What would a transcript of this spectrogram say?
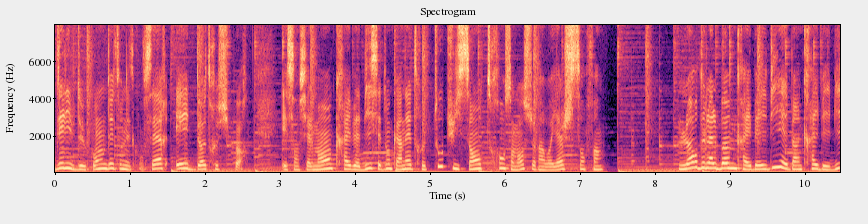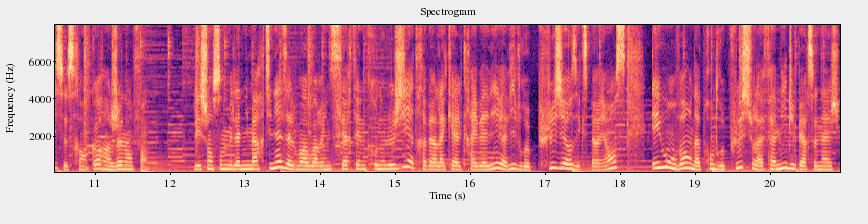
des livres de contes, des tournées de concerts et d'autres supports. Essentiellement, Crybaby c'est donc un être tout puissant transcendant sur un voyage sans fin. Lors de l'album Crybaby, eh ben Crybaby ce sera encore un jeune enfant. Les chansons de Mélanie Martinez, elles vont avoir une certaine chronologie à travers laquelle Crybaby va vivre plusieurs expériences et où on va en apprendre plus sur la famille du personnage.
